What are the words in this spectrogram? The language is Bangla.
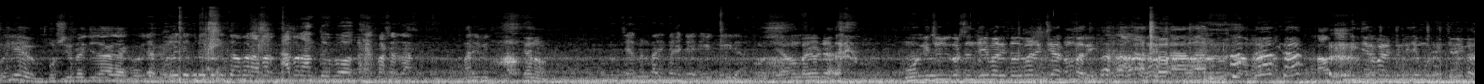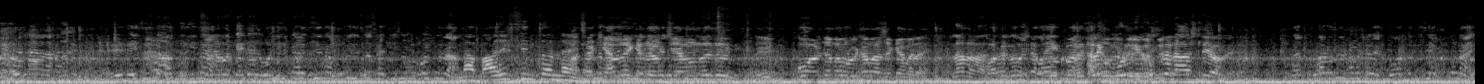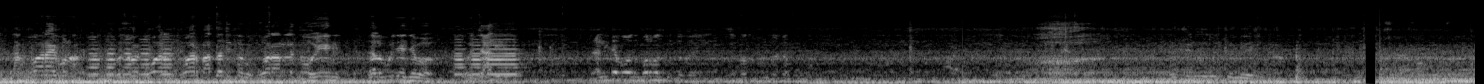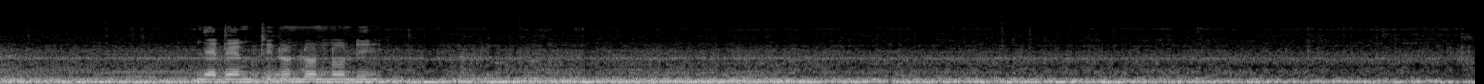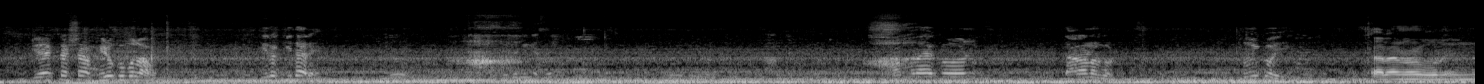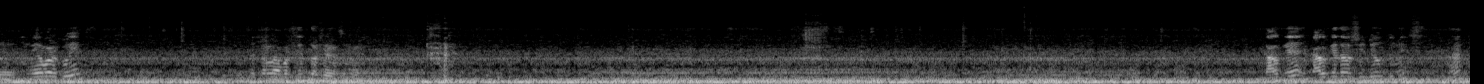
ওই যে বসির ভাই যে জায়গা যায় ওই জায়গায়। কিন্তু আবার আবার আবার আনতে হইব এক বাসার রাস্তা বাড়ির কেন? চেয়ারম্যান বাড়িতে এইটা। চেয়ারম্যান বাড়ি ওটা? মুরগি চুরি করছেন যেই বাড়িতে ওই বাড়ি চেয়ারম্যান বাড়ি। না। আপনি নিজের বাড়িতে নিজে মুরগি চুরি করেন। না বাড়ির চিন্তা নাই। আচ্ছা চেয়ারম্যান জন্য আছে ক্যামেরায় না না কথা করে শালা করে খালি মুরগি খুঁজতে না আসলেই হবে। না কুয়ার আইবো না। কুয়ার কুয়ার বাধা দিতে হবে কুয়ার আনলে তো হয়ে তাহলে বুঝে যাব ওই জালি জালিটা বড় বরবাদ করতে হবে দেখেন তিরুন্দর নদী। ডিরেক্টর সাহেব হিরো বলাও। গেছে আমরা এখন তারানগর। তুমি কই? তারানগর। তুমি আবার কই? তো তাহলে আবার চিন্তা হয়ে গেছে কালকে কালকে দাও শিডিউল তুমি হ্যাঁ?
